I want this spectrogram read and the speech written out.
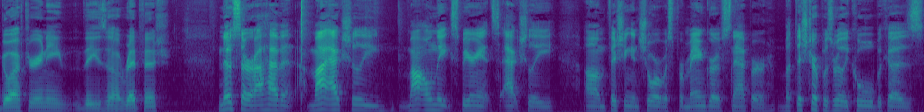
go after any of these uh, redfish? No, sir, I haven't. My actually, my only experience actually um, fishing inshore was for mangrove snapper. But this trip was really cool because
